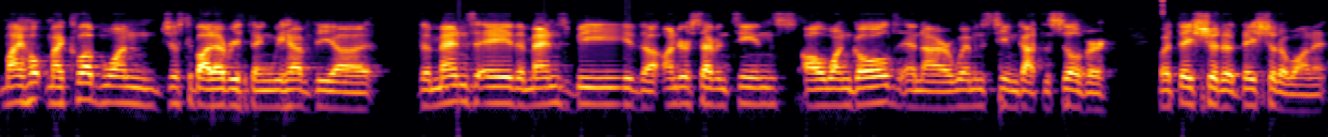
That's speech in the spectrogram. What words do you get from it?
my hope my club won just about everything. We have the uh, the men's A, the men's B, the under 17s all won gold, and our women's team got the silver. But they should have they should have won it.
